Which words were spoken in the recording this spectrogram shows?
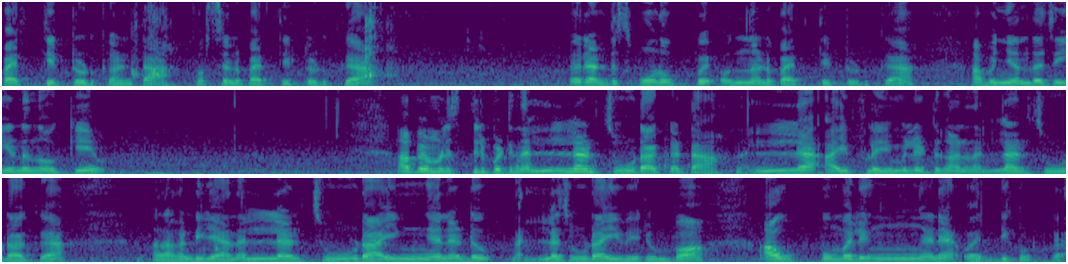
പരത്തിയിട്ട് കൊടുക്കണം കേട്ടോ കുറച്ചൊന്ന് പരത്തിയിട്ട് കൊടുക്കുക രണ്ട് സ്പൂൺ ഉപ്പ് ഒന്നുകൊണ്ട് പരത്തിട്ട് കൊടുക്കുക. അപ്പം ഇനി എന്താ ചെയ്യണമെന്ന് നോക്കി. അപ്പോൾ നമ്മൾ ഇസ്തിരിപ്പെട്ടി നല്ലോണം ചൂടാക്കട്ടാ നല്ല ഹൈ ഫ്ലെയിമിൽ കാണാൻ നല്ലോണം ചൂടാക്കുക. അതാ കണ്ടില്ല? നല്ല ചൂടായി ഇങ്ങനെ ഇട്ട് നല്ല ചൂടായി വരുമ്പോൾ ആ ഉപ്പുമ്മൽ ഇങ്ങനെ വരുതി കൊടുക്കുക.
